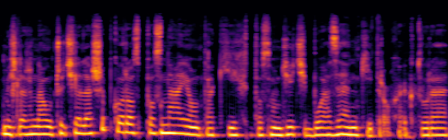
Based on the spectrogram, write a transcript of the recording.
myślę, że nauczyciele szybko rozpoznają takich, to są dzieci błazenki trochę, które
